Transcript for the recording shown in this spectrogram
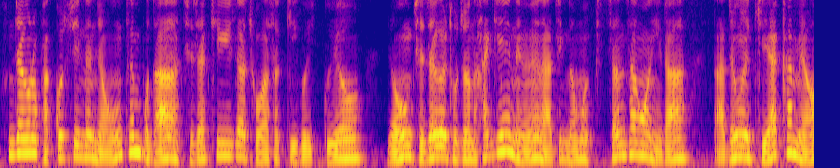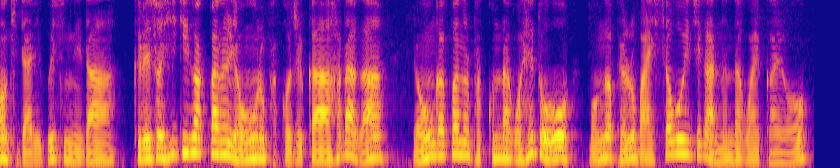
훈장으로 바꿀 수 있는 영웅템보다 제작 희귀가 좋아서 끼고 있고요. 영웅 제작을 도전하기에는 아직 너무 비싼 상황이라 나중을 기약하며 기다리고 있습니다. 그래서 희귀 각반을 영웅으로 바꿔줄까 하다가 영웅 각반으로 바꾼다고 해도 뭔가 별로 맛있어 보이지가 않는다고 할까요?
